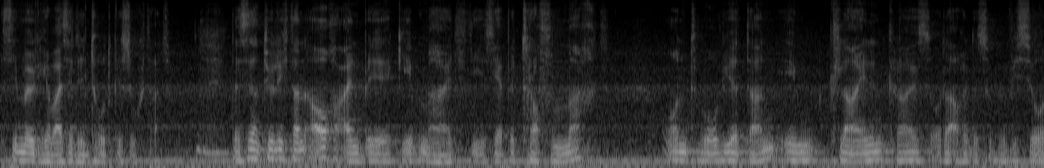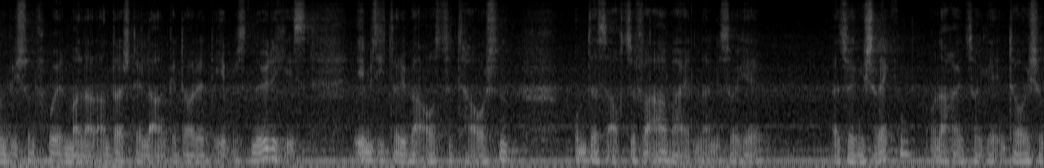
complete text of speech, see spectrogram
sie möglicherweise den Tod gesucht hat. Mhm. Das ist natürlich dann auch eine Begebenheit, die sehr betroffen macht und wo wir dann im kleinen Kreis oder auch in der Supervision, wie schon vorhin mal an anderer Stelle angedeutet, eben es nötig ist, eben sich darüber auszutauschen, um das auch zu verarbeiten, eine solche, einen solchen Schrecken und auch eine solche Enttäuschung,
